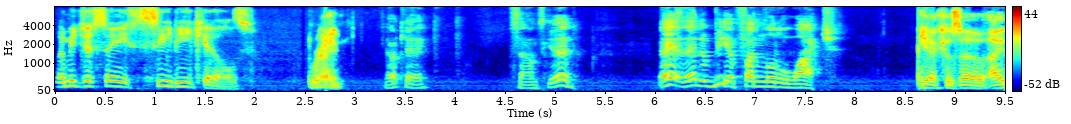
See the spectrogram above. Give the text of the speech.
let me just say CD kills. right. okay. Sounds good. That that'd be a fun little watch. Yeah, because uh, I,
